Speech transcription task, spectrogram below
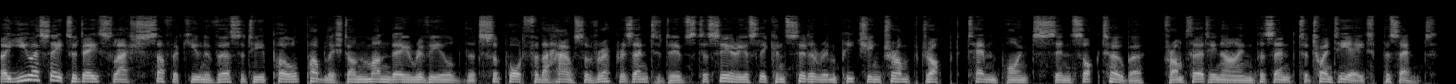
A USA Today slash Suffolk University poll published on Monday revealed that support for the House of Representatives to seriously consider impeaching Trump dropped 10 points since October, from 39% to 28%.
